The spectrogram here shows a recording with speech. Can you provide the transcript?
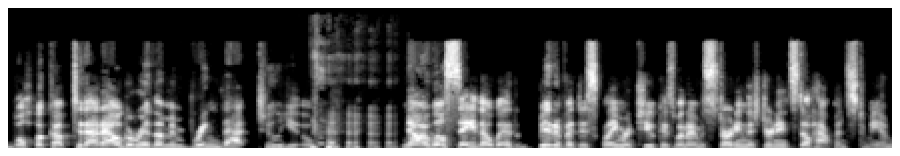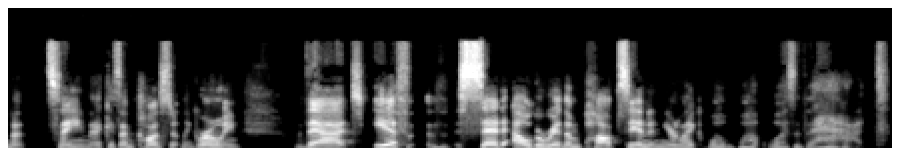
will hook up to that algorithm and bring that to you. Now i will say though a bit of a disclaimer too because when i was starting this journey it still happens to me i'm not saying that because i'm constantly growing that if said algorithm pops in and you're like well what was that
